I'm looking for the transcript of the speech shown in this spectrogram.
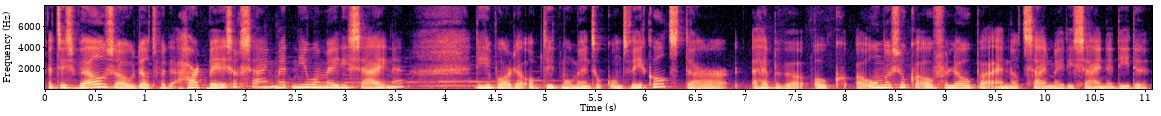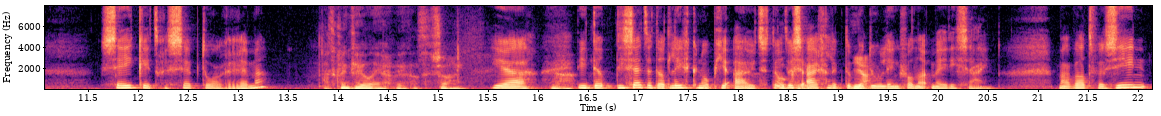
Het is wel zo dat we hard bezig zijn met nieuwe medicijnen. Die worden op dit moment ook ontwikkeld. Daar hebben we ook onderzoeken over lopen. En dat zijn medicijnen die de C-KIT-receptor remmen. Dat klinkt heel ingewikkeld, sorry. Ja, Die, die zetten dat lichtknopje uit. Dat is eigenlijk de bedoeling van dat medicijn. Maar wat we zien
